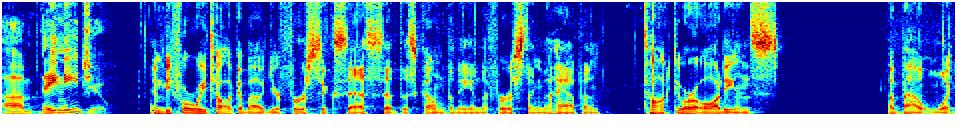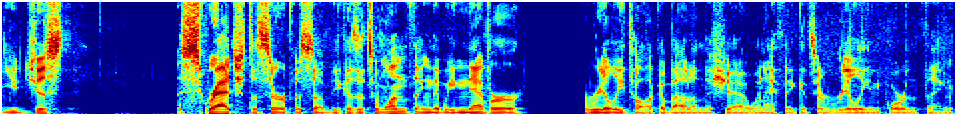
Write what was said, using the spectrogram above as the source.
Um, they need you. And before we talk about your first success at this company and the first thing that happened, talk to our audience about what you just scratched the surface of because it's one thing that we never really talk about on the show, and I think it's a really important thing.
